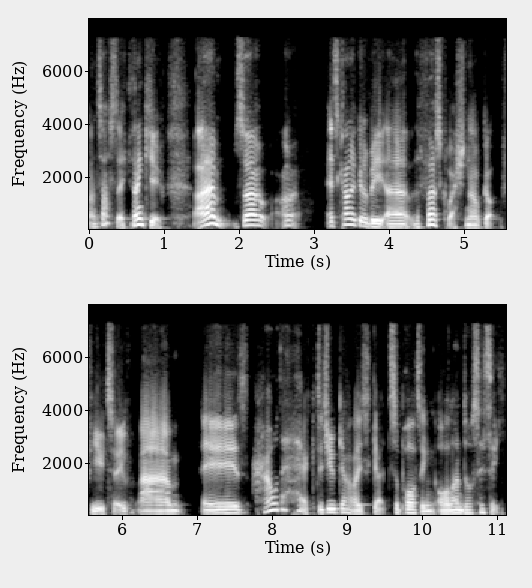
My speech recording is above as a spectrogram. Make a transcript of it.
Fantastic. Thank you. Um, so, uh, it's kind of going to be uh, the first question I've got for you two um, is how the heck did you guys get supporting Orlando City?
